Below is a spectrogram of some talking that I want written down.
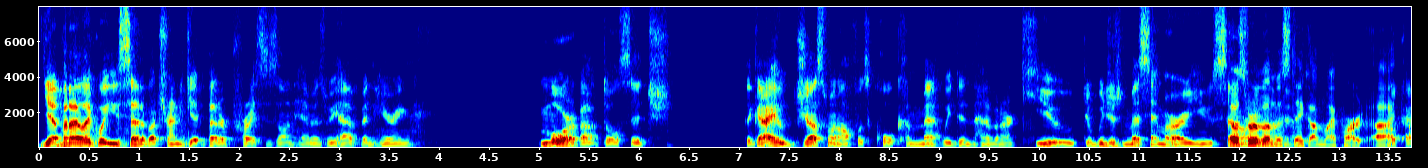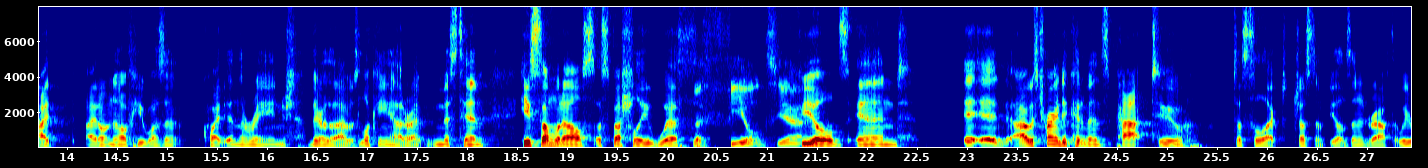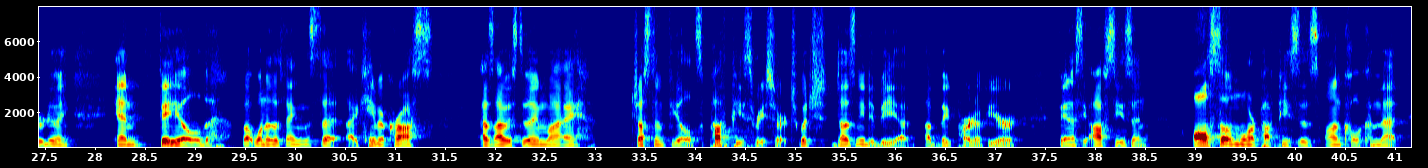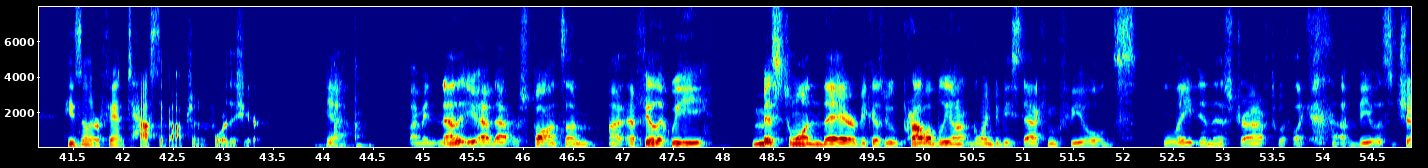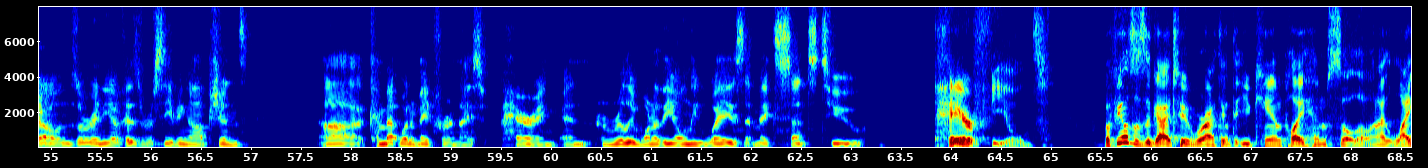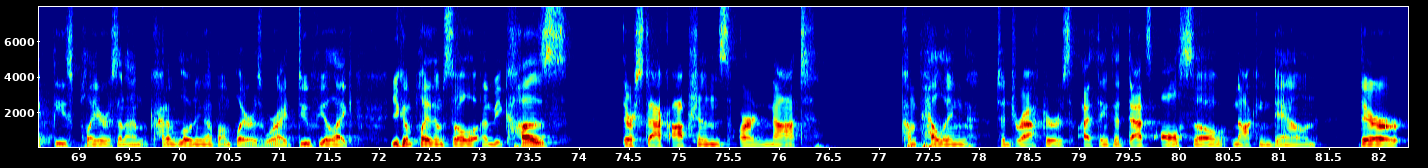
Yeah, but I like what you said about trying to get better prices on him as we have been hearing more about Dulcich. The guy who just went off was Cole Kmet. We didn't have in our queue. Did we just miss him, or are you? That was sort of a mistake him? on my part. Uh, okay. I I don't know if he wasn't quite in the range there that I was looking at, or I missed him. He's someone else, especially with the Fields, yeah, Fields, and it, it, I was trying to convince Pat to to select Justin Fields in a draft that we were doing, and failed. But one of the things that I came across as I was doing my Justin Fields puff piece research, which does need to be a, a big part of your fantasy offseason. Also, more puff pieces on Cole Kmet. He's another fantastic option for this year. Yeah. I mean, now that you have that response, I'm I feel like we missed one there because we probably aren't going to be stacking fields late in this draft with like a Velus Jones or any of his receiving options. Uh Kmet would have made for a nice pairing and really one of the only ways that makes sense to pair Fields. But Fields is a guy too, where I think that you can play him solo. And I like these players, and I'm kind of loading up on players where I do feel like you can play them solo. And because their stack options are not compelling to drafters, I think that that's also knocking down their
